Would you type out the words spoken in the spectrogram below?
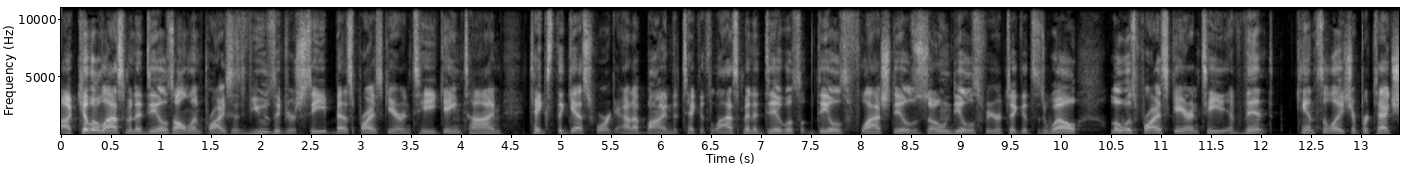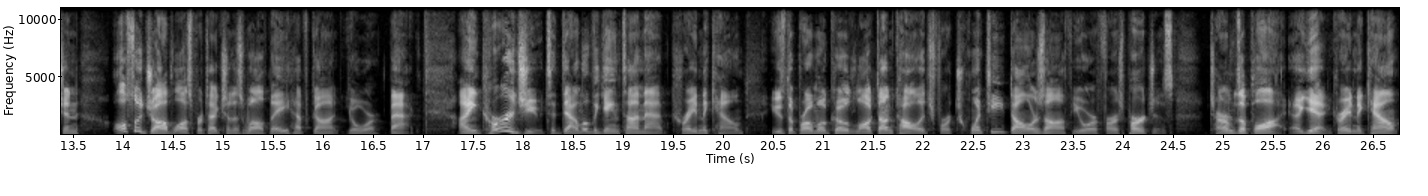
Uh, killer last minute deals, all in prices, views of your seat, best price guarantee. Game Time takes the guesswork out of buying the tickets. Last minute deals, deals, flash deals, zone deals for your tickets as well. Lowest price guarantee, event cancellation protection also, job loss protection as well. They have got your back. I encourage you to download the Game Time app, create an account, use the promo code Locked On College for $20 off your first purchase. Terms apply. Again, create an account,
